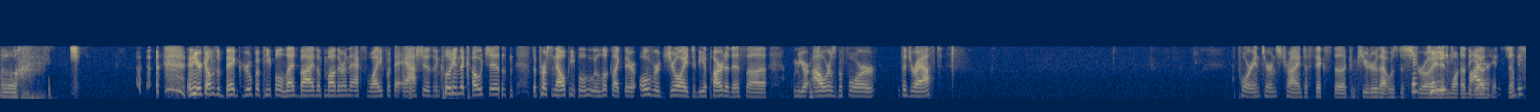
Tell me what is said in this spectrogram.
Oh, and here comes a big group of people led by the mother and the ex-wife with the ashes, including the coaches, and the personnel people who look like they're overjoyed to be a part of this uh mere hours before the draft. The poor interns trying to fix the computer that was destroyed in one of the uh, incidents.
